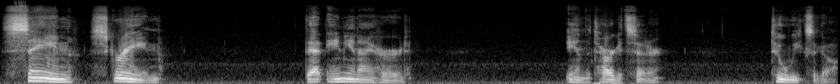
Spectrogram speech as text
same scream that Amy and I heard in the Target Center two weeks ago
